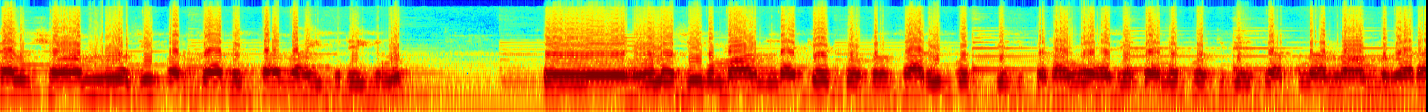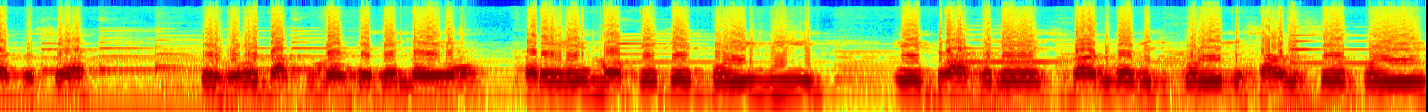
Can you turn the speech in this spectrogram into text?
ਕੱਲ ਸ਼ਾਮ ਨੂੰ ਅਸੀਂ ਪਰਚਾ ਦਿੱਤਾ 22 ਤਰੀਕ ਨੂੰ। ਤੇ ਹੁਣ ਅਸੀਂ ਰਿਮਾਂਡ ਲੈ ਕੇ ਟੋਟਲ ਸਾਰੀ ਪੁੱਛਗਿੱਛ ਕਰਾਂਗੇ। ਹਜੇ ਤਾਂ ਇਹਨੇ ਪੁੱਛਗਿੱਛ ਆਪਣਾ ਨਾਮ ਵਗੈਰਾ ਦੱਸਿਆ ਤੇ ਹੋਰ ਡਾਕੂਮੈਂਟ ਇਹਦੇ ਲਏ ਆ। ਪਰ ਇਹ ਮੌਕੇ ਤੇ ਕੋਈ ਵੀ ਇਹ ਡਰੱਗ ਦੇ ਸਬੰਧ ਦੇ ਵਿੱਚ ਕੋਈ ਲਾਇਸੈਂਸ ਕੋਈ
